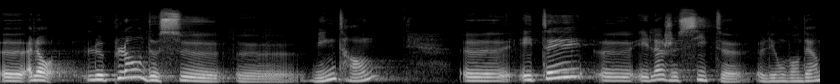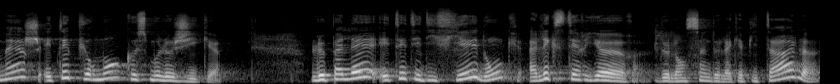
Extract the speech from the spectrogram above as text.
alors, le plan de ce Mingtang était, et là je cite Léon van der Merch, était purement cosmologique. Le palais était édifié donc à l'extérieur de l'enceinte de la capitale,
